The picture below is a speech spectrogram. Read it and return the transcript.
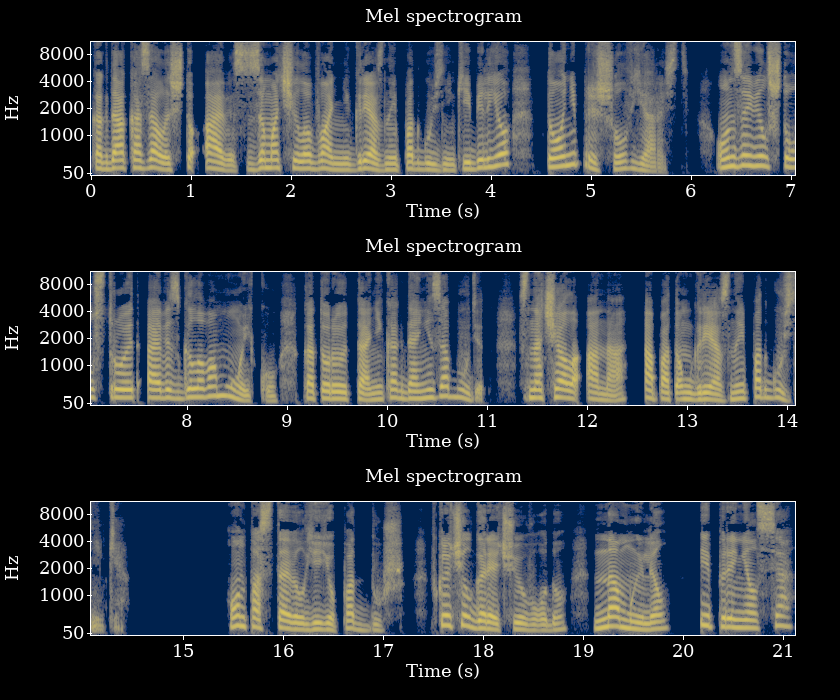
Когда оказалось, что Авис замочила в ванне грязные подгузники и белье, Тони пришел в ярость. Он заявил, что устроит Авис головомойку, которую та никогда не забудет. Сначала она, а потом грязные подгузники. Он поставил ее под душ, включил горячую воду, намылил и принялся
